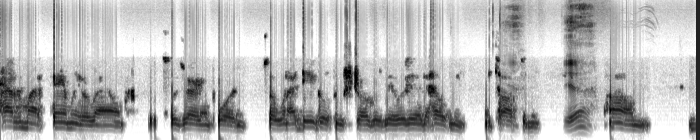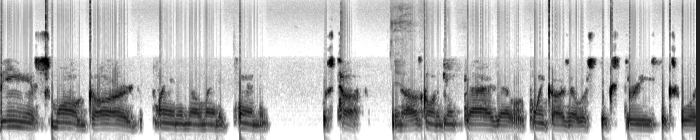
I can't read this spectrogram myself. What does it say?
having my family around was very important. So when I did go through struggles, they were there to help me and talk to me. Yeah. Um, being a small guard playing in the Atlantic 10 was tough. You know, I was going against guys that were point guards that were 6'3", 6'4",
